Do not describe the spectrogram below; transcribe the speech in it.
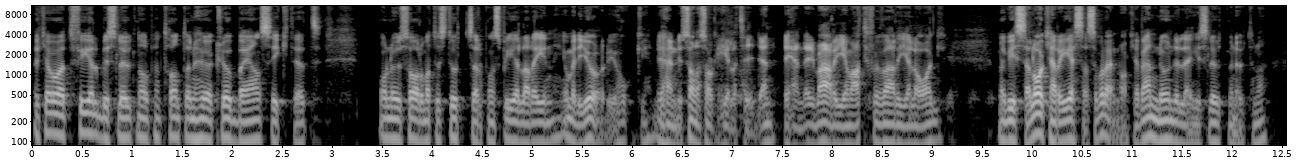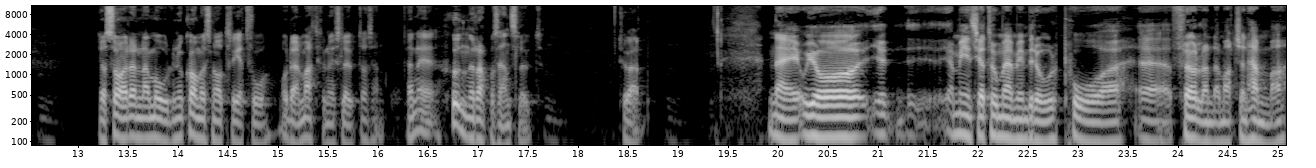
Det kan vara ett felbeslut, någon tar inte en hög klubba i ansiktet. Och nu sa de att det studsar på en spelare in. Jo men det gör det ju i hockey. Det händer ju sådana saker hela tiden. Det händer i varje match för varje lag. Men vissa lag kan resa sig på den. De kan vända underläge i slutminuterna. Jag sa den där morden, nu kommer snart 3-2 och den matchen är slut sen. Den är 100% slut. Tyvärr. Nej, och jag, jag, jag minns jag tog med min bror på eh, Frölunda-matchen hemma.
